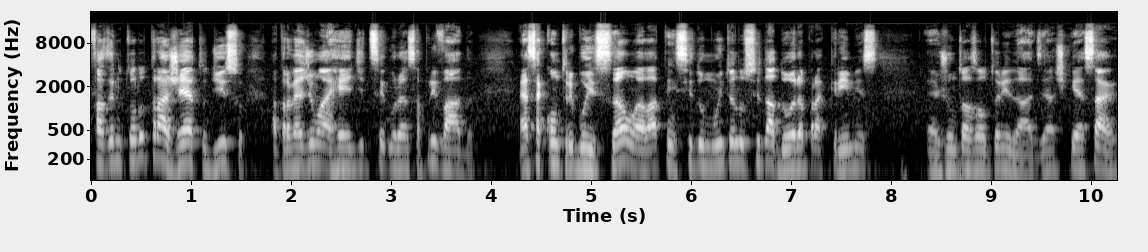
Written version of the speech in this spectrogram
fazendo todo o trajeto disso através de uma rede de segurança privada essa contribuição ela tem sido muito elucidadora para crimes é, junto às autoridades. Eu acho que essa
